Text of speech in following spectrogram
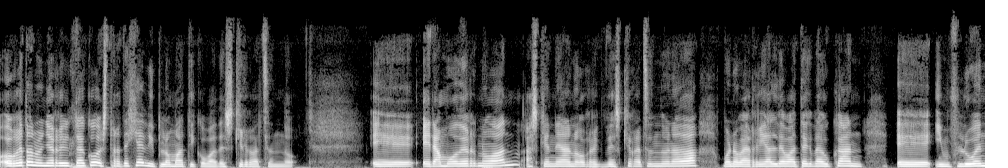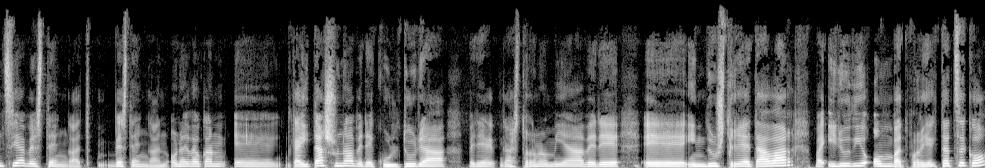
Horretan oinarritutako estrategia diplomatiko bat deskribatzen du. E, era modernoan, azkenean horrek deskribatzen duena da, bueno, ba, herrialde batek daukan e, influentzia besteengat, besteengan. Honek daukan e, gaitasuna, bere kultura, bere gastronomia, bere e, industria eta bar, ba, irudi on bat proiektatzeko,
